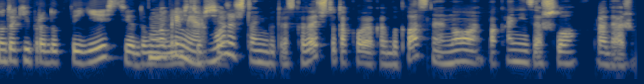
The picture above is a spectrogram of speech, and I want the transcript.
Но такие продукты есть, я думаю. Ну, например, можешь что-нибудь рассказать, что такое как бы классное, но пока не зашло в продажу?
